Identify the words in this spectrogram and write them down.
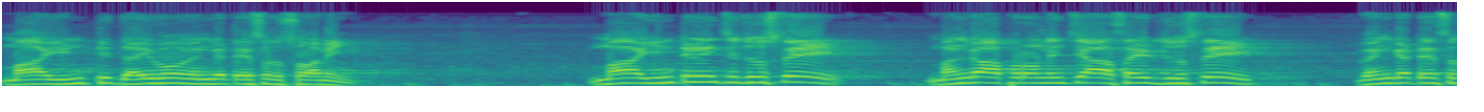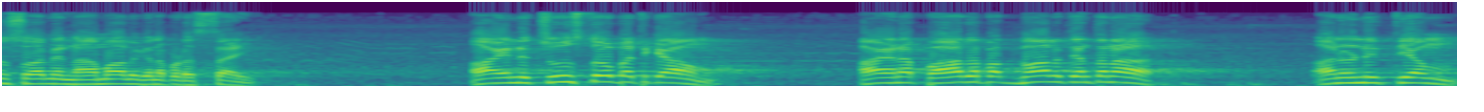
మా ఇంటి దైవం వెంకటేశ్వర స్వామి. మా ఇంటి నుంచి చూస్తే మంగాపురం నుంచి ఆ సైడ్ చూస్తే వెంకటేశ్వర స్వామి నామాలు కనపడొస్తాయి. ఆయన్ని చూస్తూ బతికాం. ఆయన పాద పద్మాలు చింతన అనునిత్యం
